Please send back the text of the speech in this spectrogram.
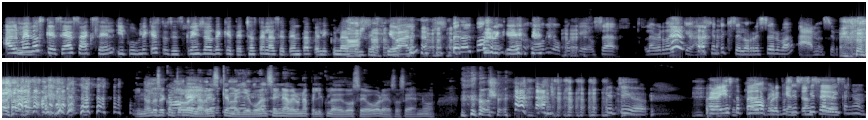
Al menos que seas Axel y publiques tus screenshots de que te echaste las 70 películas del ah. festival. Pero el porque... obvio, porque, o sea, la verdad es que hay gente que se lo reserva. Ah, no es cierto. y no les he contado de la vez que me llevó al cine a ver una película de 12 horas, o sea, no. Qué chido. Pero ahí está padre porque pues entonces... Sí está muy cañón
